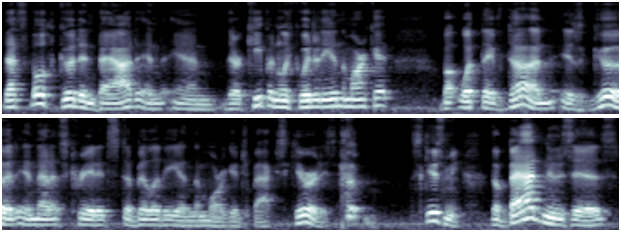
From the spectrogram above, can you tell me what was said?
That's both good and bad and, and they're keeping liquidity in the market but what they've done is good in that it's created stability in the mortgage backed securities excuse me. The bad news is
